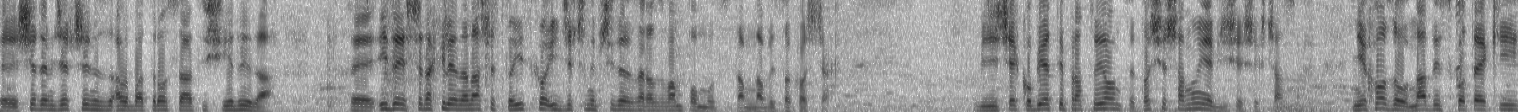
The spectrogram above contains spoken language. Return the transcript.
e, Siedem dziewczyn z Albatrosa, tyś jedyna. E, idę jeszcze na chwilę na nasze stoisko i dziewczyny przyjdę zaraz wam pomóc tam na wysokościach. Widzicie, kobiety pracujące, to się szanuje w dzisiejszych czasach. Nie chodzą na dyskoteki,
